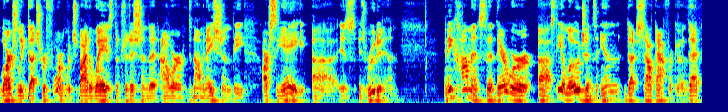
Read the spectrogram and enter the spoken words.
largely Dutch Reform, which, by the way, is the tradition that our denomination, the RCA, uh, is, is rooted in. And he comments that there were uh, theologians in Dutch South Africa that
